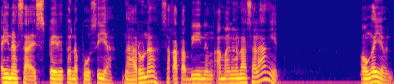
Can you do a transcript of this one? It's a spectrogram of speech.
ay nasa espiritu na po siya. Naroon na sa katabi ng ama na nasa langit. O ngayon,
